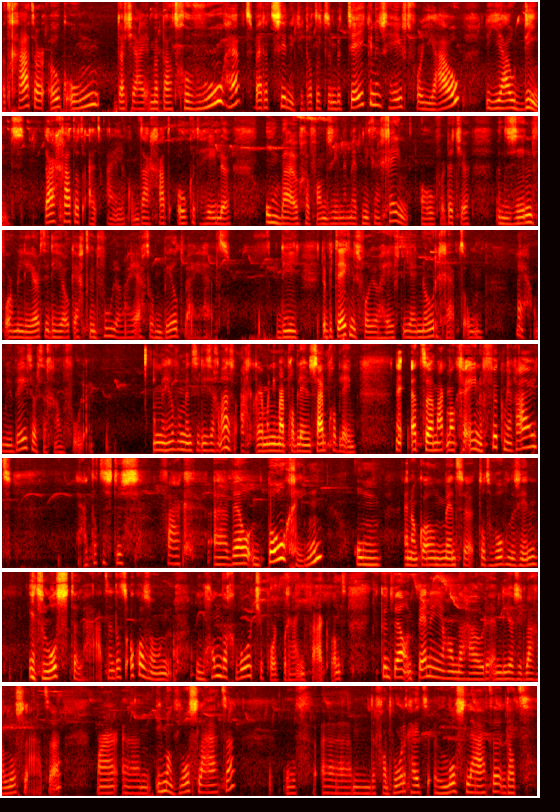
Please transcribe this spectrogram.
Het gaat er ook om dat jij een bepaald gevoel hebt bij dat zinnetje. Dat het een betekenis heeft voor jou die jou dient. Daar gaat het uiteindelijk om. Daar gaat ook het hele ombuigen van zinnen met niet en geen over. Dat je een zin formuleert die je ook echt kunt voelen, waar je echt een beeld bij hebt. Die de betekenis voor jou heeft die jij nodig hebt om, nou ja, om je beter te gaan voelen. En heel veel mensen die zeggen, nou, dat is eigenlijk helemaal niet mijn probleem, het is zijn probleem. Nee, het uh, maakt me ook geen ene fuck meer uit. Ja, dat is dus vaak uh, wel een poging om, en dan komen mensen tot de volgende zin, iets los te laten. En dat is ook al zo'n onhandig woordje voor het brein vaak. Want je kunt wel een pen in je handen houden en die als het ware loslaten. Maar um, iemand loslaten of um, de verantwoordelijkheid loslaten, dat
